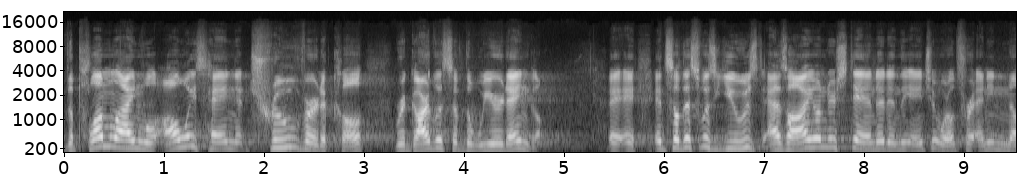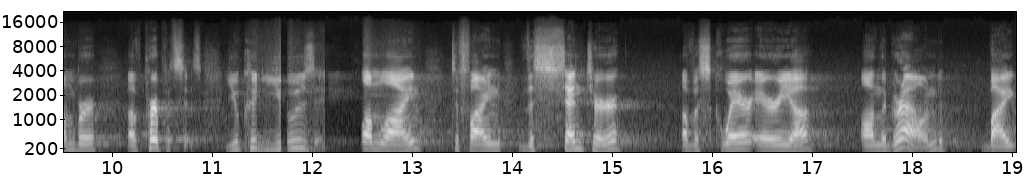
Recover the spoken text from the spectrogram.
the plumb line will always hang at true vertical regardless of the weird angle. And so this was used, as I understand it, in the ancient world for any number of purposes. You could use a plumb line to find the center of a square area on the ground by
